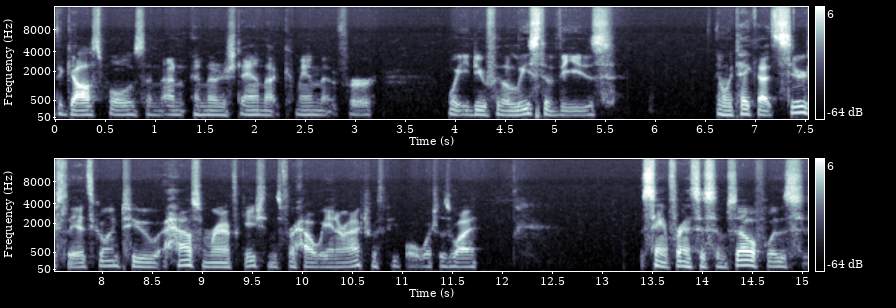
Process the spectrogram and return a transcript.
the gospels and and understand that commandment for what you do for the least of these and we take that seriously it's going to have some ramifications for how we interact with people which is why St. Francis himself was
